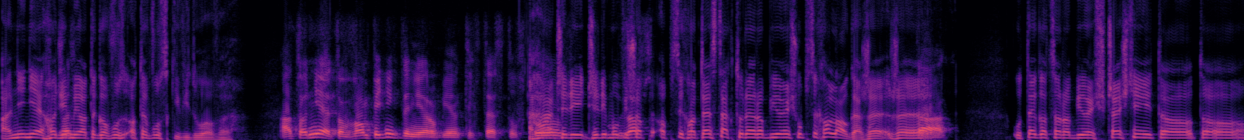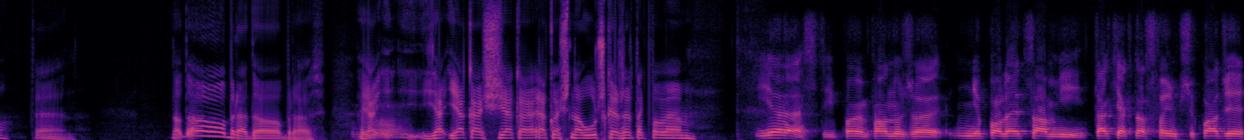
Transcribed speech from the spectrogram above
Ale nie, nie, chodzi Bez- mi o, tego wóz, o te wózki widłowe. A to nie, to w WOMP-ie nigdy nie robiłem tych testów. Tu, Aha, czyli, czyli mówisz zawsze- o, o psychotestach, które robiłeś u psychologa, że, że Tak. u tego, co robiłeś wcześniej, to, to ten... No dobra, dobra. A Ja, No. ja, jakaś, jaka, jakąś nauczkę, że tak powiem... Jest i powiem panu, że nie polecam i tak jak na swoim przykładzie,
